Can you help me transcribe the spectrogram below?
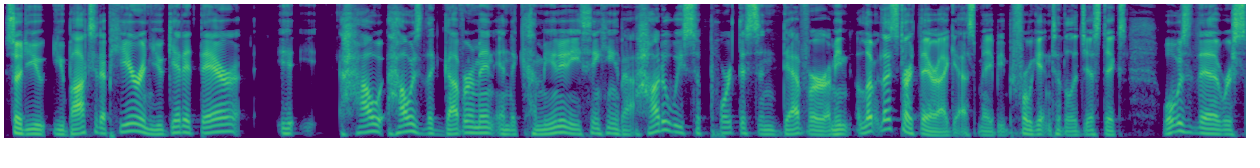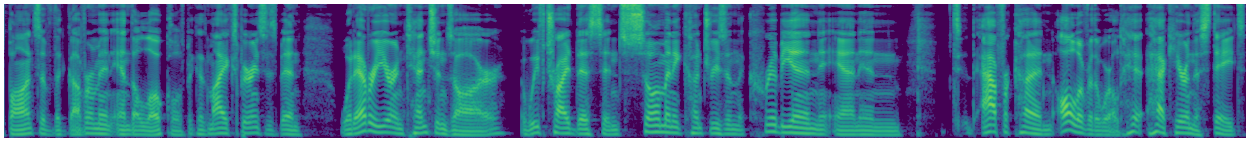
So do you you box it up here and you get it there? It, how how is the government and the community thinking about how do we support this endeavor? I mean, let, us start there, I guess, maybe before we get into the logistics. What was the response of the government and the locals? Because my experience has been whatever your intentions are, we've tried this in so many countries in the Caribbean and in Africa and all over the world, heck, here in the States.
